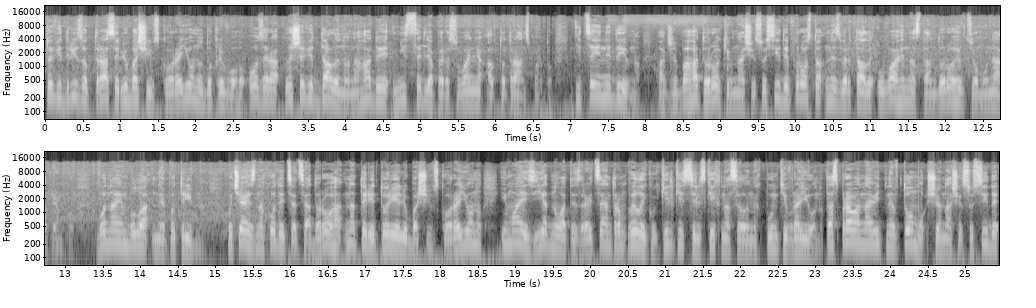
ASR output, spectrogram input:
то відрізок траси Любашівського району до Кривого озера лише віддалено нагадує місце для пересування автотранспорту. І це і не дивно, адже багато років наші сусіди просто не звертали уваги на стан дороги в цьому напрямку. Вона їм була не потрібна. Хоча і знаходиться ця дорога на території Любашівського району і має з'єднувати з райцентром велику кількість сільських населених пунктів району. Та справа навіть не в тому, що наші сусіди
